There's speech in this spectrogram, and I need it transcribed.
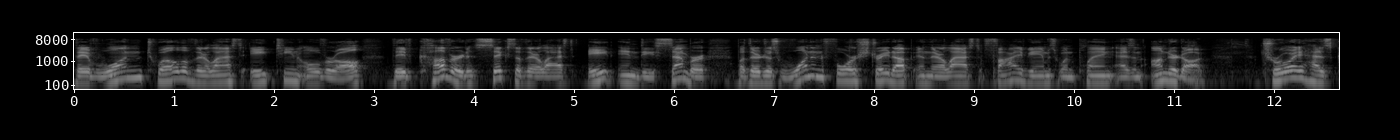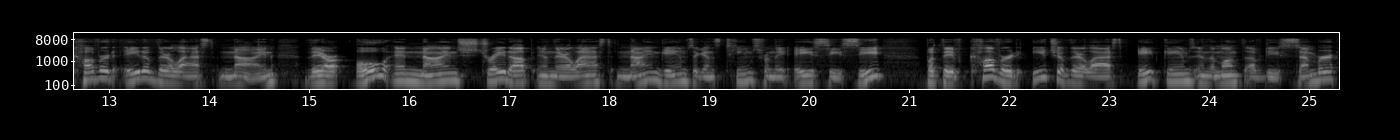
They've won 12 of their last 18 overall. They've covered 6 of their last 8 in December, but they're just 1 and 4 straight up in their last 5 games when playing as an underdog. Troy has covered 8 of their last 9. They are 0 and 9 straight up in their last 9 games against teams from the ACC but they've covered each of their last eight games in the month of December,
